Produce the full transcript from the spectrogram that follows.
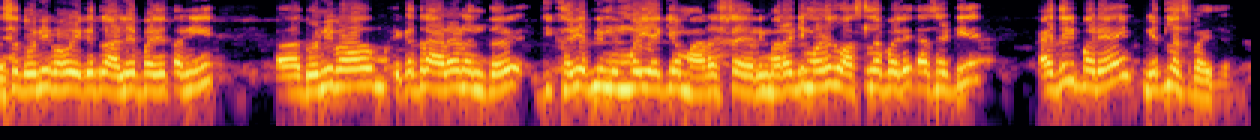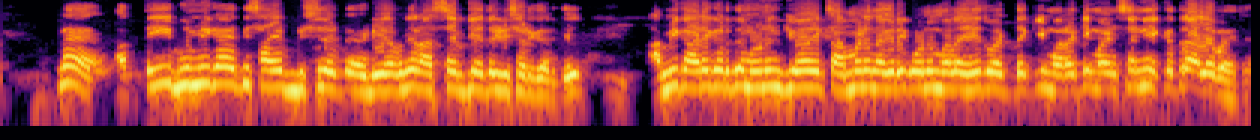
जसं दोन्ही भाऊ एकत्र आले पाहिजेत आणि दोन्ही भाऊ एकत्र आल्यानंतर जी खरी आपली मुंबई आहे किंवा महाराष्ट्र आहे आणि मराठी माणूस वाचला पाहिजे त्यासाठी काहीतरी पर्याय घेतलाच पाहिजे. नाही ती भूमिका आहे ती साहेब डिसाईड म्हणजे राजसाहेब जे आहे ते डिसाईड करतील. आम्ही कार्यकर्ते म्हणून किंवा एक सामान्य नागरिक म्हणून मला हेच वाटतं की मराठी माणसांनी एकत्र आलं पाहिजे.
